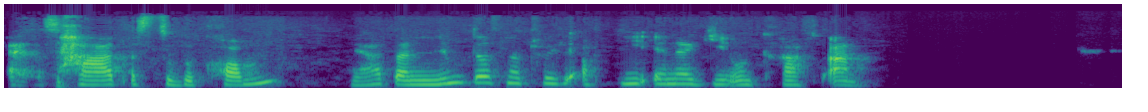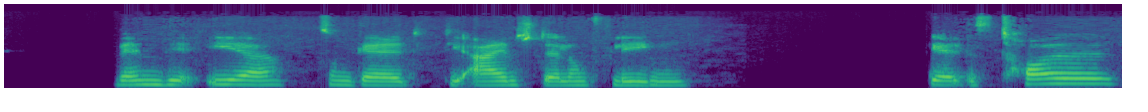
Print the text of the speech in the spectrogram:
es ist hart, es zu bekommen, ja, dann nimmt das natürlich auch die Energie und Kraft an. Wenn wir eher zum Geld die Einstellung pflegen, Geld ist toll,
